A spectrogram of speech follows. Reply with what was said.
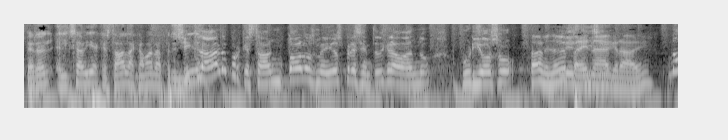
Pero él, él sabía que estaba la cámara prendida. Sí, claro, porque estaban todos los medios presentes grabando, furioso. A mí no me les parece dice- nada grave. No, No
